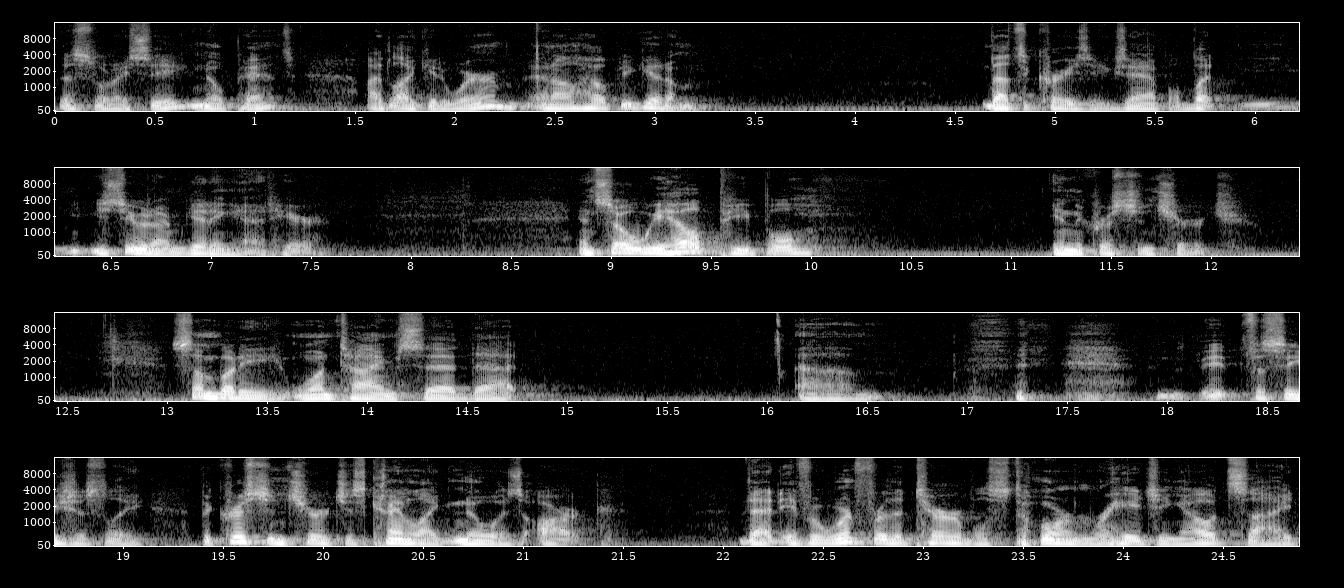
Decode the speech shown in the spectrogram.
This is what I see no pants. I'd like you to wear them, and I'll help you get them. That's a crazy example, but you see what I'm getting at here. And so we help people in the Christian church. Somebody one time said that um, it, facetiously. The Christian church is kind of like Noah's Ark, that if it weren't for the terrible storm raging outside,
